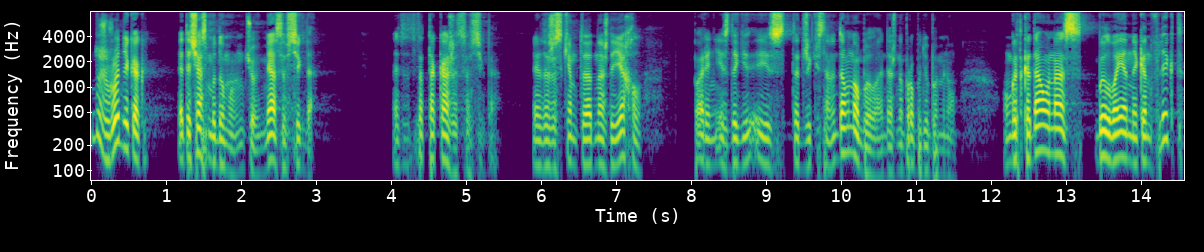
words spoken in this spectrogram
Ну, вроде как, это сейчас мы думаем, ну что, мясо всегда. Это, это так кажется всегда. Я даже с кем-то однажды ехал, парень из, Даги, из Таджикистана, давно было, я даже на проповеди упомянул. Он говорит, когда у нас был военный конфликт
